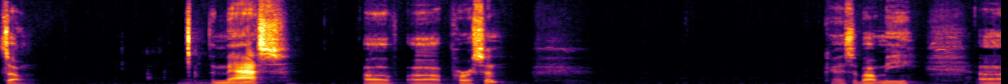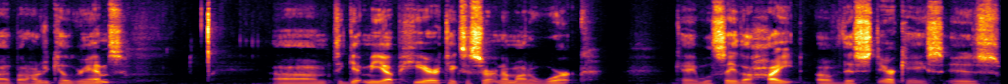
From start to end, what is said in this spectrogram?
So, the mass of a person, okay, it's about me, uh, about 100 kilograms. Um, to get me up here takes a certain amount of work. Okay, we'll say the height of this staircase is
